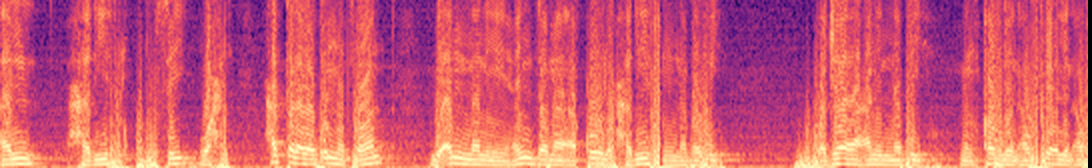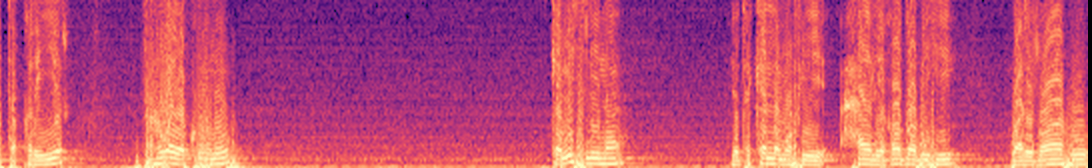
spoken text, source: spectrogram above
الحديث القدسي وحي. حتى لا يظن الظان بأنني عندما أقول حديث نبوي وجاء عن النبي من قول أو فعل أو تقرير فهو يكون كمثلنا يتكلم في حال غضبه ورضاه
